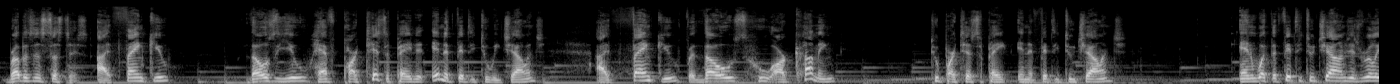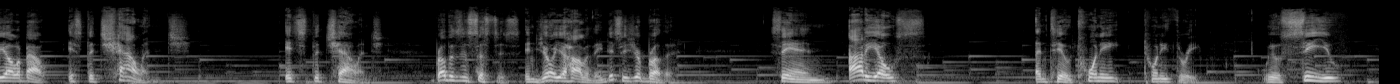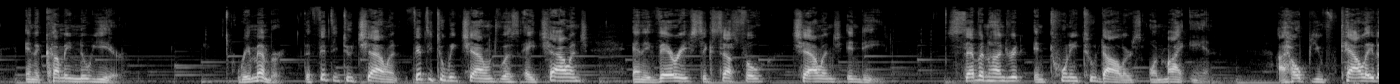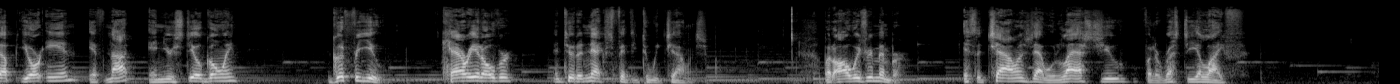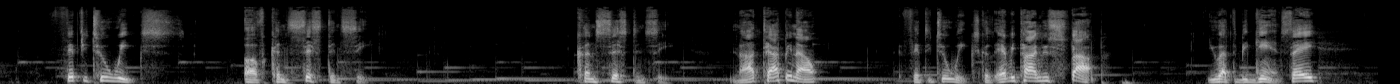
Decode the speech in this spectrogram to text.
Brothers and sisters, I thank you. Those of you have participated in the 52 week challenge. I thank you for those who are coming to participate in the 52 challenge. And what the 52 challenge is really all about, it's the challenge. It's the challenge. Brothers and sisters, enjoy your holiday. This is your brother saying adios until 2023. We'll see you in the coming new year. Remember, the 52 challenge, 52 week challenge was a challenge and a very successful challenge indeed. $722 on my end. I hope you've tallied up your end. If not, and you're still going, good for you. Carry it over into the next 52 week challenge. But always remember, it's a challenge that will last you for the rest of your life. 52 weeks of consistency. Consistency. Not tapping out, 52 weeks. Because every time you stop, you have to begin. Say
